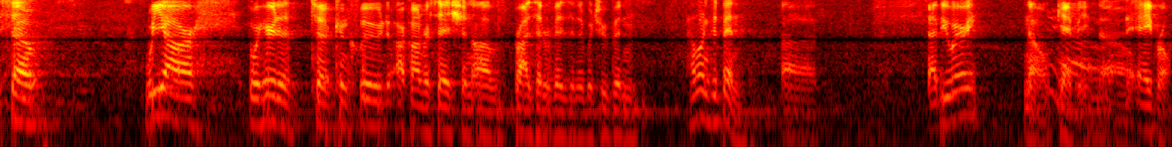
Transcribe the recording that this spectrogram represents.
so we are we're here to, to conclude our conversation of Brideshead Revisited, which we've been how long has it been? Uh, February? No, can't be. No. April.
